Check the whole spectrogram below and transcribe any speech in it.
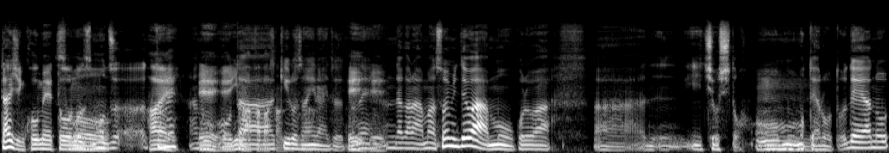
大臣公明党の。もうずーっとね、はい。あの、ええ今太田黄色さん以来ずっとね、ええええ。だからまあそういう意味ではもうこれはあー一押しとももっとやろうと。であの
